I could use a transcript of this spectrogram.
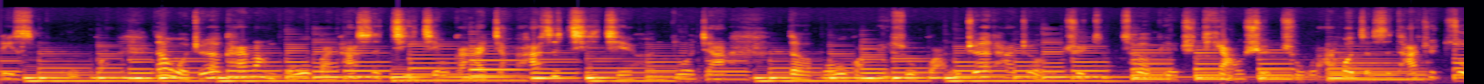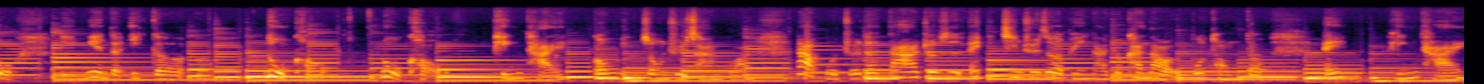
历史博物馆。但我觉得开放博物馆它是集结，我刚才讲的，它是集结很多家的博物馆、美术馆。我觉得它就有去特别去挑选出来，或者是他去做里面的一个呃入口入口平台，供民众去参观。那我觉得大家就是哎进去这个平台就看到有不同的哎平台，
